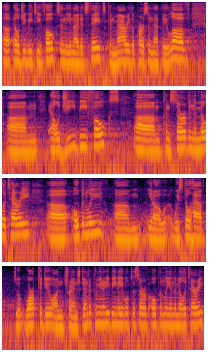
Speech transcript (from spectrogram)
uh, LGBT folks in the United States can marry the person that they love. Um, LGB folks um, can serve in the military uh, openly. Um, you know, we still have to work to do on transgender community being able to serve openly in the military.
